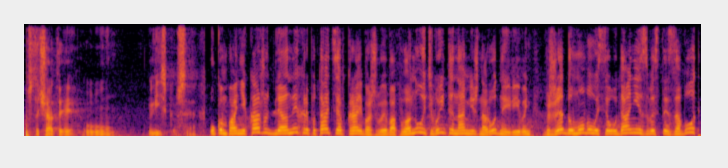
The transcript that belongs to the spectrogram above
постачати у військо все. У компанії кажуть, для них репутація вкрай важлива. Планують вийти на міжнародний рівень. Вже домовилися у Данії звести завод.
